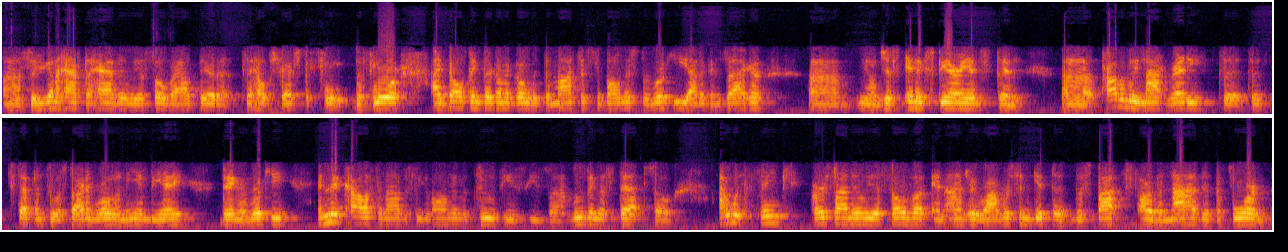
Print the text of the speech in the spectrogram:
Uh, so you're going to have to have Ilyasova out there to, to help stretch the, fo- the floor. I don't think they're going to go with Domantas Sabonis, the rookie out of Gonzaga. Um, you know, just inexperienced and – uh, probably not ready to, to step into a starting role in the NBA, being a rookie. And Nick Collison, obviously, long in the tooth. He's he's uh, losing a step. So I would think Ersan Ilyasova and Andre Roberson get the, the spots or the nods at the four and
